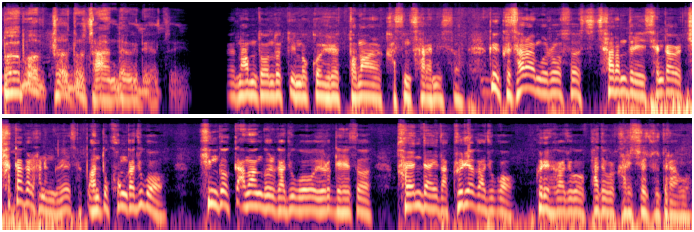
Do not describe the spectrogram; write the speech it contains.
법 없어도 산다 그랬어요. 남 돈도 띠먹고 이래 도망을 갔은 사람이 있어. 그, 그 사람으로서 사람들이 생각을 착각을 하는 거예요. 완두콩 가지고 흰 거 까만 걸 가지고 이렇게 해서 카렌다에다 그려가지고 그래가지고 바둑을 가르쳐 주더라고.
